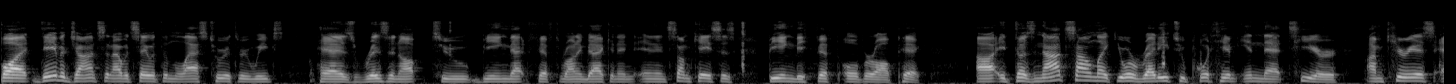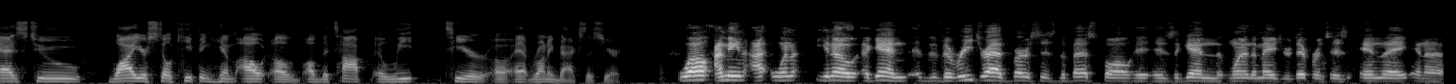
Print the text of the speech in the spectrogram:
But David Johnson, I would say within the last two or three weeks, has risen up to being that fifth running back, and in, and in some cases being the fifth overall pick. Uh, it does not sound like you're ready to put him in that tier. I'm curious as to why you're still keeping him out of, of the top elite tier uh, at running backs this year. Well, I mean, I, when you know, again, the, the, redraft versus the best ball is, is, again one of the major differences in a in a,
